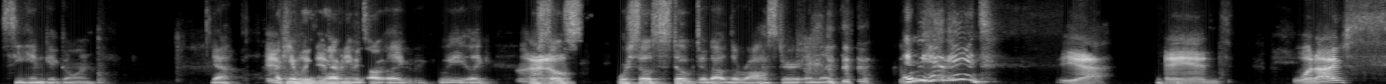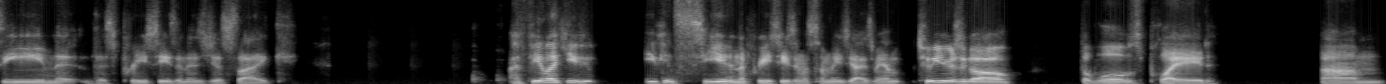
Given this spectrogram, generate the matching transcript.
see him get going. Yeah, if, I can't believe if, we haven't even talked. Like we like we're so we're so stoked about the roster and like and we have Ant. Yeah. And what I've seen this preseason is just like I feel like you you can see it in the preseason with some of these guys, man. Two years ago, the Wolves played um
